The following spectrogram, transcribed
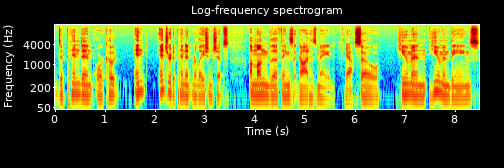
dependent or co in- interdependent relationships among the things that God has made Yeah. so human human beings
